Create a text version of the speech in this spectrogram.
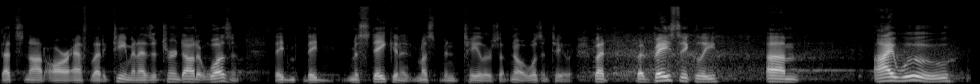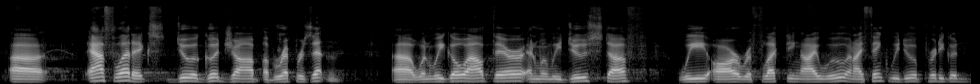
That's not our athletic team. And as it turned out, it wasn't. They'd, they'd mistaken it. It must have been Taylor. Something. No, it wasn't Taylor. But, but basically, um, IWU uh, athletics do a good job of representing. Uh, when we go out there and when we do stuff we are reflecting IWU, and I think we do a pretty good,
